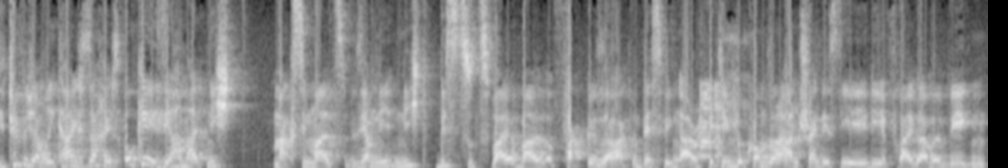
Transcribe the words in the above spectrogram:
die typisch amerikanische Sache ist, okay, sie haben halt nicht maximal, sie haben nicht bis zu zweimal Fuck gesagt und deswegen R-Rating bekommen, sondern anscheinend ist die, die Freigabe wegen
